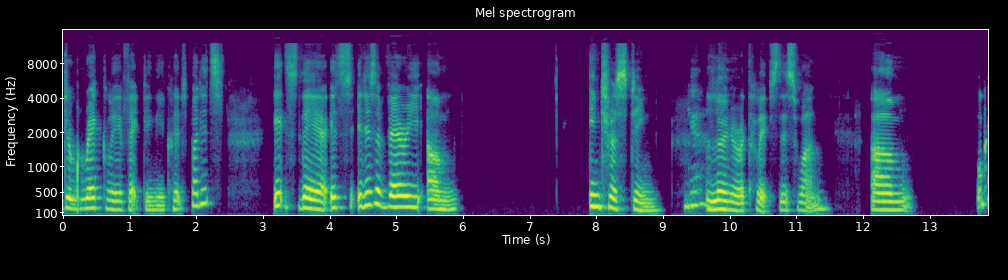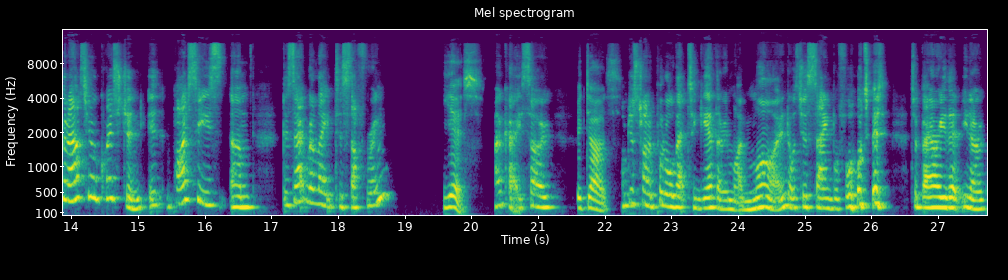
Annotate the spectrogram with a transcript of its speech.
directly affecting the eclipse, but it's it's there. It's it is a very um interesting yeah. lunar eclipse, this one. Um, Well, can I ask you a question? Is, Pisces, um, does that relate to suffering? yes, Okay, so it does. I'm just trying to put all that together in my mind. I was just saying before to, to Barry that, you know,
